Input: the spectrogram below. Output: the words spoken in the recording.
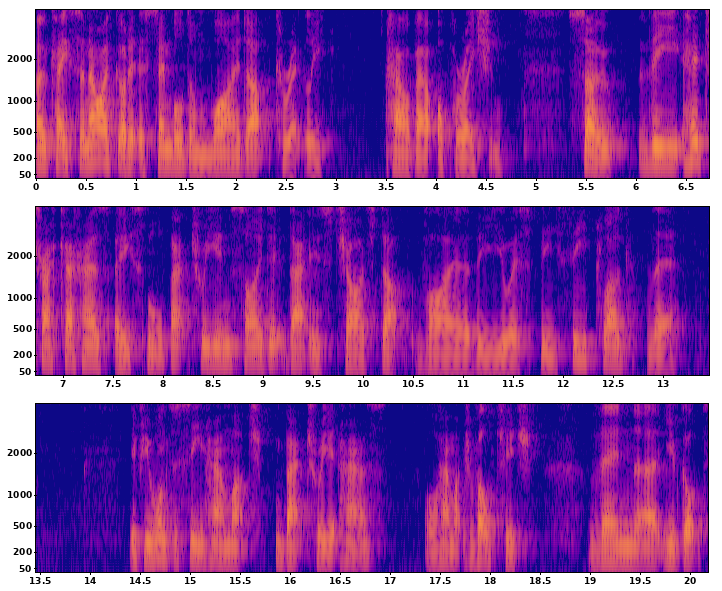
Okay so now I've got it assembled and wired up correctly. How about operation? So the head tracker has a small battery inside it that is charged up via the USB-C plug there. If you want to see how much battery it has or how much voltage then uh, you've got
